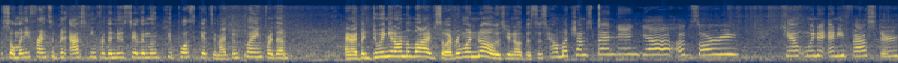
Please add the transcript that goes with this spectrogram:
so many friends have been asking for the new Sailor Moon Q Poskets, and I've been playing for them. And I've been doing it on the live so everyone knows, you know, this is how much I'm spending. Yeah, I'm sorry. Can't win it any faster.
